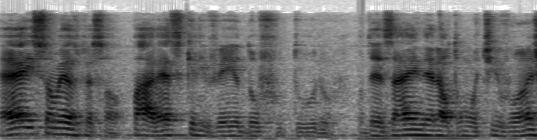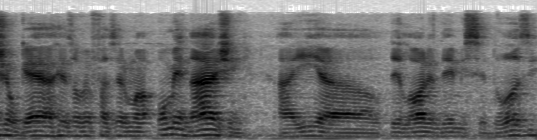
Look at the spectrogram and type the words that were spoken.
É isso mesmo, pessoal. Parece que ele veio do futuro. O designer automotivo Angel Guerra resolveu fazer uma homenagem aí ao DeLorean DMC-12.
